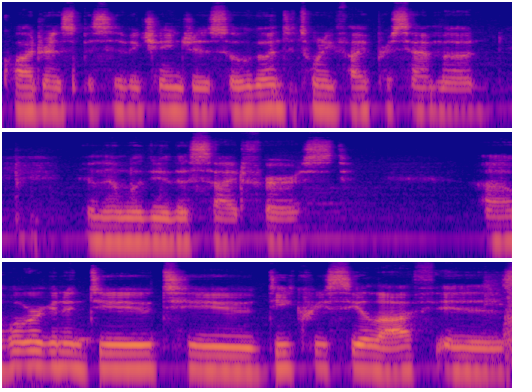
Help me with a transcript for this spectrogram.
quadrant specific changes. So we'll go into 25% mode and then we'll do this side first. Uh, what we're going to do to decrease seal off is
